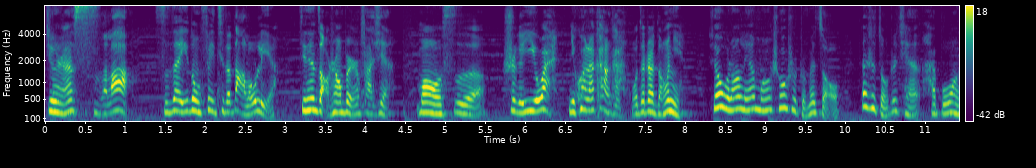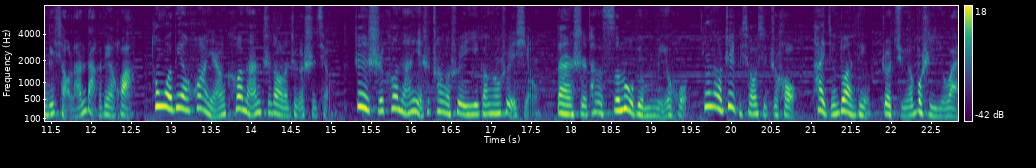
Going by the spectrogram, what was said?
竟然死了，死在一栋废弃的大楼里。”今天早上被人发现，貌似是个意外。你快来看看，我在这儿等你。小五郎连忙收拾准备走，但是走之前还不忘给小兰打个电话。通过电话也让柯南知道了这个事情。这时柯南也是穿个睡衣，刚刚睡醒，但是他的思路并不迷糊。听到这个消息之后，他已经断定这绝不是意外，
